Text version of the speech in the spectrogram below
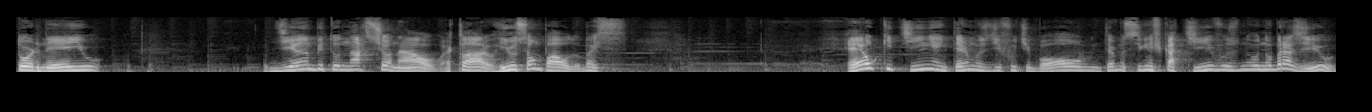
torneio de âmbito nacional. É claro, Rio-São Paulo, mas é o que tinha em termos de futebol, em termos significativos no, no Brasil.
